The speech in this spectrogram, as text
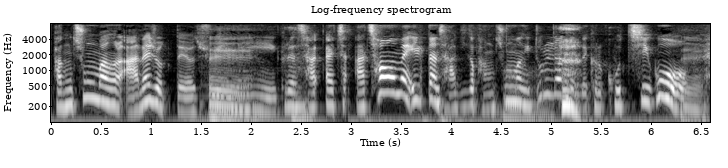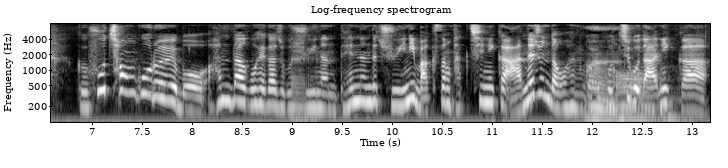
방충망을 안 해줬대요 주인이. 그래서 자, 아, 자- 아, 처음에 일단 자기가 방충망이 뚫렸는데 그걸 고치고 네. 그후 청구를 뭐 한다고 해가지고 주인한테 했는데 주인이 막상 닥치니까 안 해준다고 하는 거예요. 네. 고치고 어. 나니까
